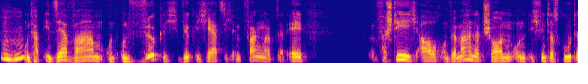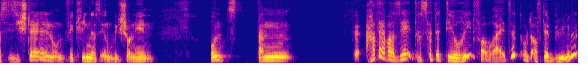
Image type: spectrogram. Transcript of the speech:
Mhm. Und habe ihn sehr warm und, und wirklich, wirklich herzlich empfangen und habe gesagt, ey, verstehe ich auch und wir machen das schon und ich finde das gut, dass sie sich stellen und wir kriegen das irgendwie schon hin. Und dann hat er aber sehr interessante Theorien vorbereitet und auf der Bühne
